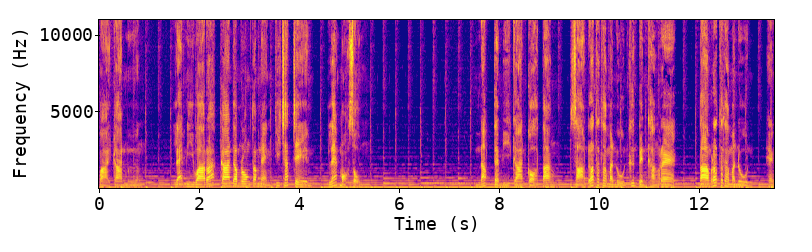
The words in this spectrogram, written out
ฝ่ายการเมือง และมีวาระการดำรงตำแหน่งที่ชัดเจนและเหมาะสม นับแต่มีการก่อตั้งศารรัฐธรรมนูญขึ้นเป็นครั้งแรก ตามรัฐธรรมนูญแห่ง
